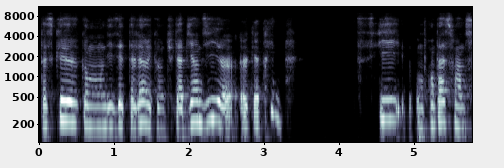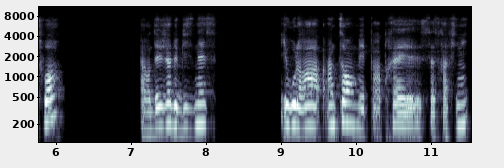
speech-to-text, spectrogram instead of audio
parce que, comme on disait tout à l'heure et comme tu l'as bien dit, euh, euh, Catherine, si on ne prend pas soin de soi, alors déjà le business, il roulera un temps, mais pas après, ça sera fini.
